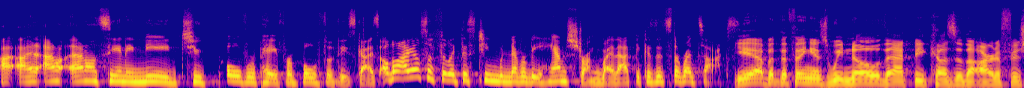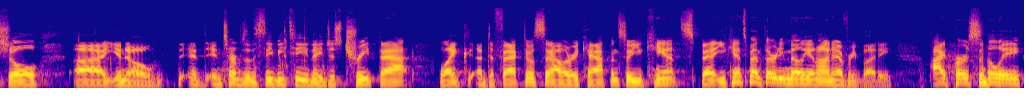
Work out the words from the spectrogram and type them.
I, I, don't, I, don't, see any need to overpay for both of these guys. Although I also feel like this team would never be hamstrung by that because it's the Red Sox. Yeah, but the thing is, we know that because of the artificial, uh, you know, in terms of the CBT, they just treat that like a de facto salary cap, and so you can't spend you can't spend 30 million on everybody. I personally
